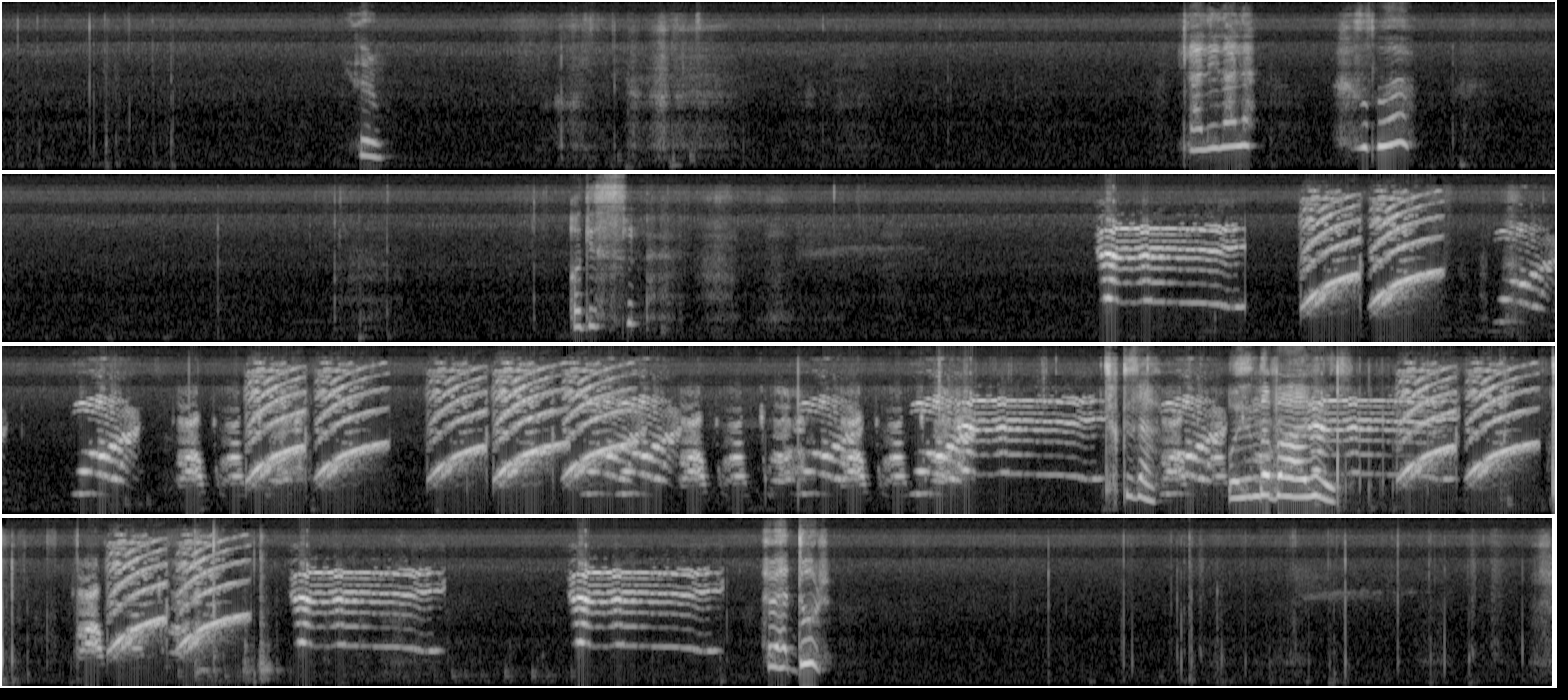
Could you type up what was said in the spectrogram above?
Yürüm. İlerle ilerle. Hızlı. O gitsin. Çok güzel. Oyunda bağırıyoruz. Evet dur.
